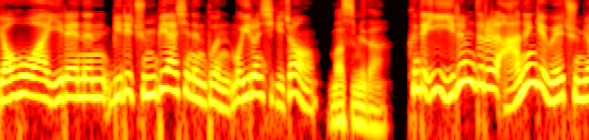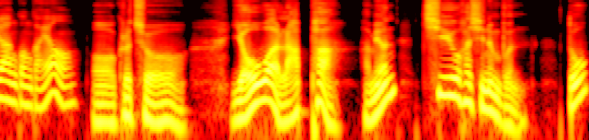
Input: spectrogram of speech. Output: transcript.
여호와 이레는 미리 준비하시는 분, 뭐 이런 식이죠. 맞습니다. 근데 이 이름들을 아는 게 왜 중요한 건가요? 어, 그렇죠. 여호와 라파 하면 치유하시는 분, 또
